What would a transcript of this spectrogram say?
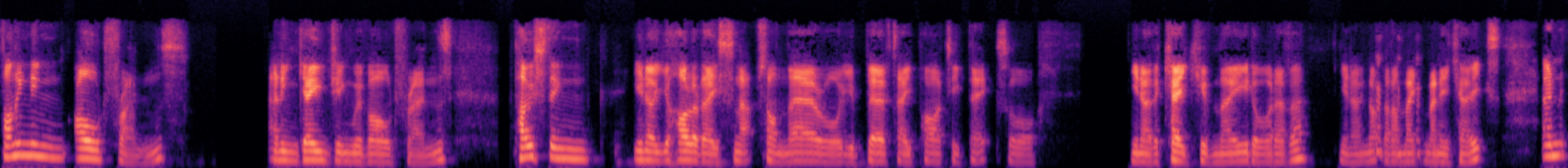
finding old friends and engaging with old friends, posting, you know, your holiday snaps on there or your birthday party pics or, you know, the cake you've made or whatever. You know, not that I make many cakes. And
